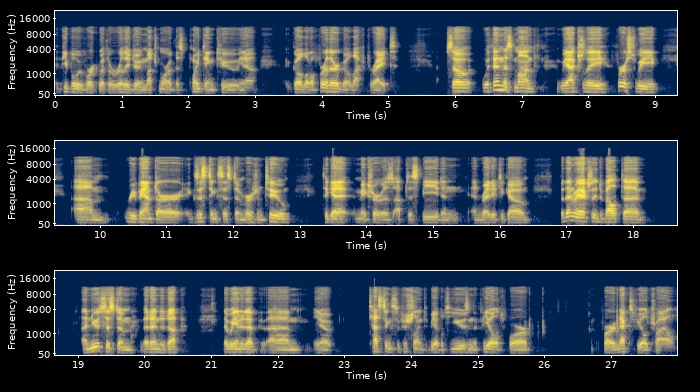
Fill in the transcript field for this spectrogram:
the people we've worked with are really doing much more of this pointing to, you know, go a little further, go left, right. So within this month, we actually, first we um, revamped our existing system, version 2, to get it, make sure it was up to speed and, and ready to go. But then we actually developed a, a new system that ended up, that we ended up, um, you know, testing sufficiently to be able to use in the field for, for our next field trial.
